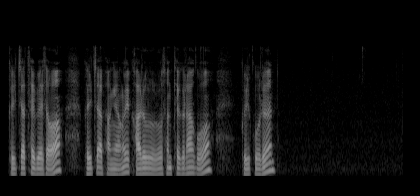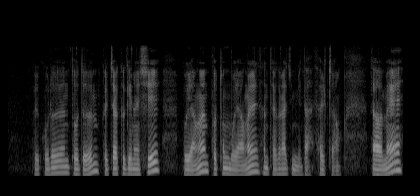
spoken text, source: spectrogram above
글자 탭에서 글자 방향을 가로로 선택을 하고 글꼴은 글꼴은 도듬, 글자 크기는 10, 모양은 보통 모양을 선택을 해줍니다. 설정. 다음에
